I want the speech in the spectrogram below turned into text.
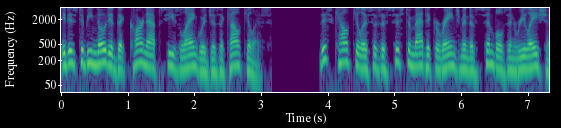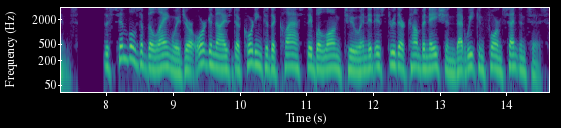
It is to be noted that Carnap sees language as a calculus. This calculus is a systematic arrangement of symbols and relations. The symbols of the language are organized according to the class they belong to and it is through their combination that we can form sentences.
